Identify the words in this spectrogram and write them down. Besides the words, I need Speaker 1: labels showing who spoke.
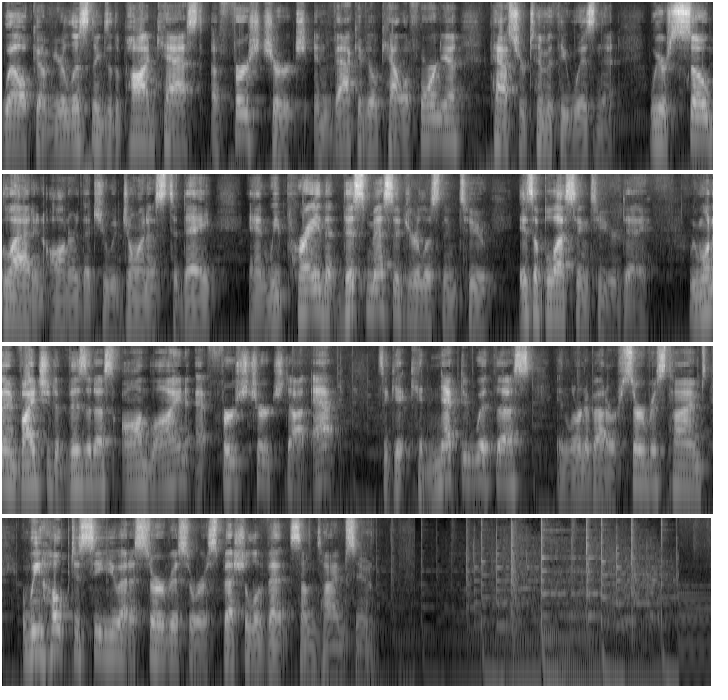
Speaker 1: welcome. You're listening to the podcast of First Church in Vacaville, California, Pastor Timothy Wisnett. We are so glad and honored that you would join us today, and we pray that this message you're listening to is a blessing to your day. We want to invite you to visit us online at firstchurch.app to get connected with us and learn about our service times. And we hope to see you at a service or a special event sometime soon.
